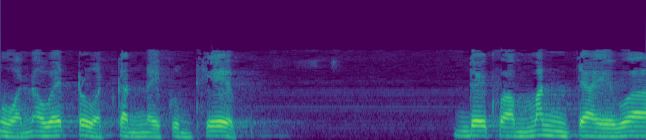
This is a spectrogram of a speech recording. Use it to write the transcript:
งวนเอาไว้ตรวจกันในกรุงเทพด้วยความมั่นใจว่า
